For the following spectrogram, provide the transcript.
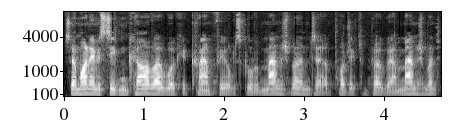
So my name is Stephen Carver. I work at Cranfield School of Management, uh, Project and Program Management,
